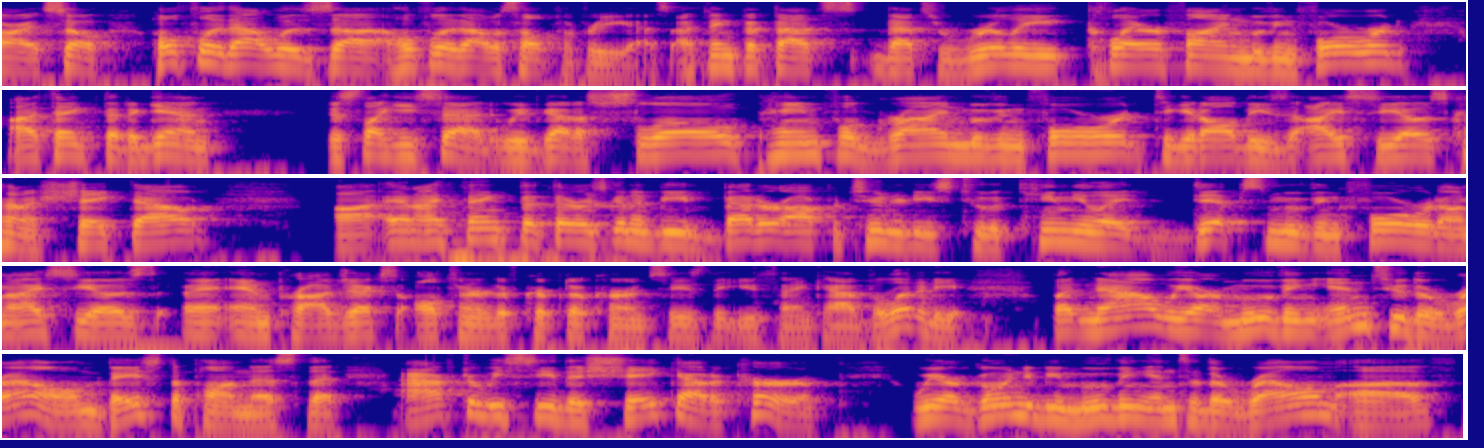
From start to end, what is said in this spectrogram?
All right, so hopefully that was uh, hopefully that was helpful for you guys. I think that that's that's really clarifying moving forward. I think that again, just like he said, we've got a slow, painful grind moving forward to get all these ICOs kind of shaked out. Uh, and I think that there's going to be better opportunities to accumulate dips moving forward on ICOs and projects, alternative cryptocurrencies that you think have validity. But now we are moving into the realm based upon this that after we see the shakeout occur, we are going to be moving into the realm of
